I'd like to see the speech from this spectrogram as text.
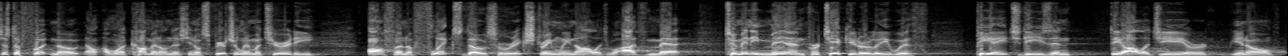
just a footnote, I, I want to comment on this. You know, spiritual immaturity often afflicts those who are extremely knowledgeable. I've met too many men, particularly with PhDs in theology or, you know,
